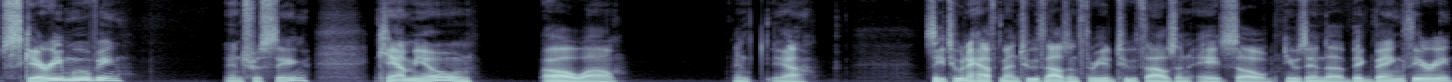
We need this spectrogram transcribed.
Scary movie. Interesting. Cameo. Oh, wow. And yeah. See, Two and a Half Men, 2003 to 2008. So he was in the Big Bang Theory.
